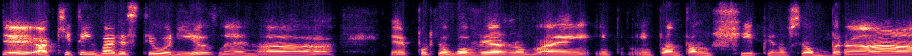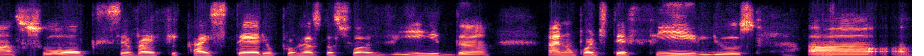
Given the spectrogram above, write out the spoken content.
é, aqui tem várias teorias, né? Ah, é porque o governo vai implantar um chip no seu braço, ou que você vai ficar estéreo para o resto da sua vida, aí não pode ter filhos, ah,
